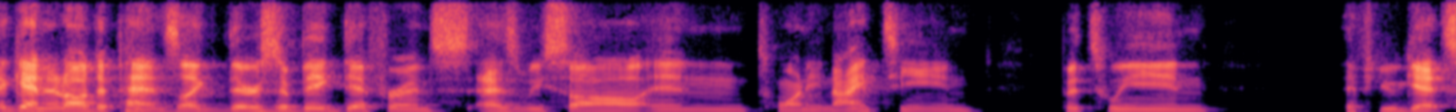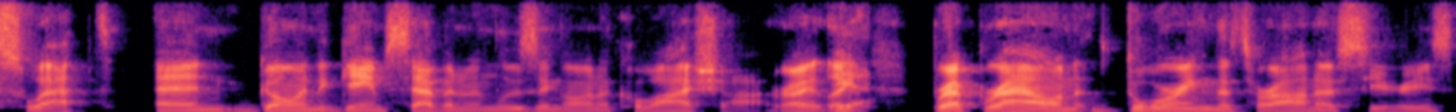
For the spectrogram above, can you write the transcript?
again, it all depends. Like, there's a big difference as we saw in 2019 between if you get swept and going to game seven and losing on a Kawhi shot, right? Like, yeah. Brett Brown during the Toronto series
